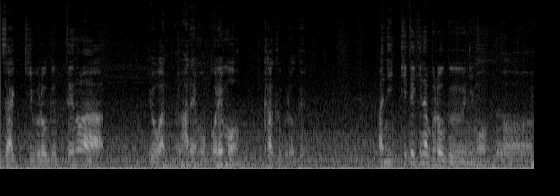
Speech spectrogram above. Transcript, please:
雑記ブログっていうのは要はあれもこれも書くブログ、まあ、日記的なブログにも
